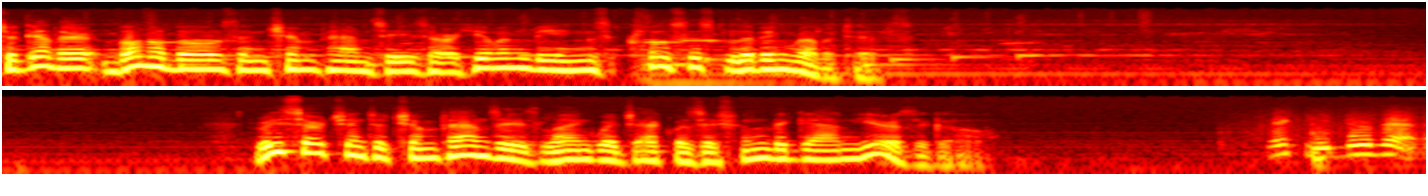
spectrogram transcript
Together, bonobos and chimpanzees are human beings' closest living relatives. Research into chimpanzees' language acquisition began years ago. Vicky, do this.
